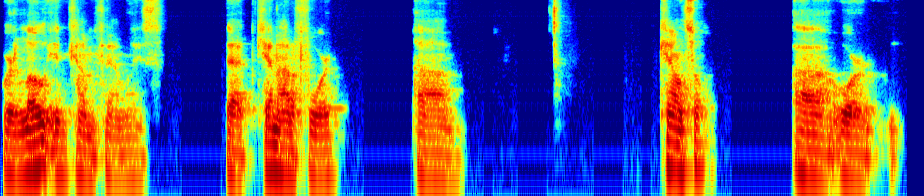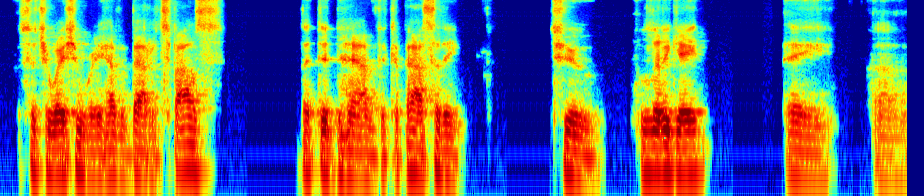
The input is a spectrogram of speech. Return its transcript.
where low income families that cannot afford um, counsel uh, or situation where you have a battered spouse that didn't have the capacity to litigate a uh,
